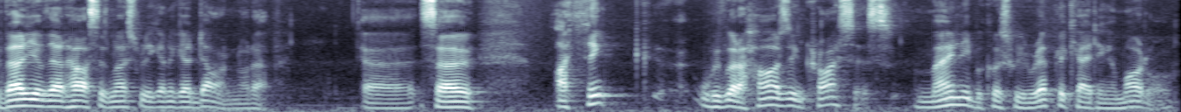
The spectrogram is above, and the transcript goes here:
The value of that house is mostly going to go down, not up. Uh, so I think we've got a housing crisis mainly because we're replicating a model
